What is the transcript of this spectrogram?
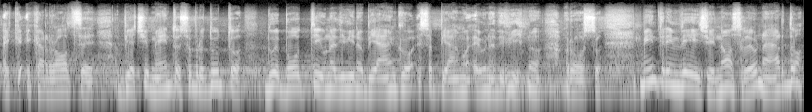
e carrozze a piacimento e soprattutto due botti, una di vino bianco e sappiamo è una di vino rosso. Mentre invece il nostro Leonardo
